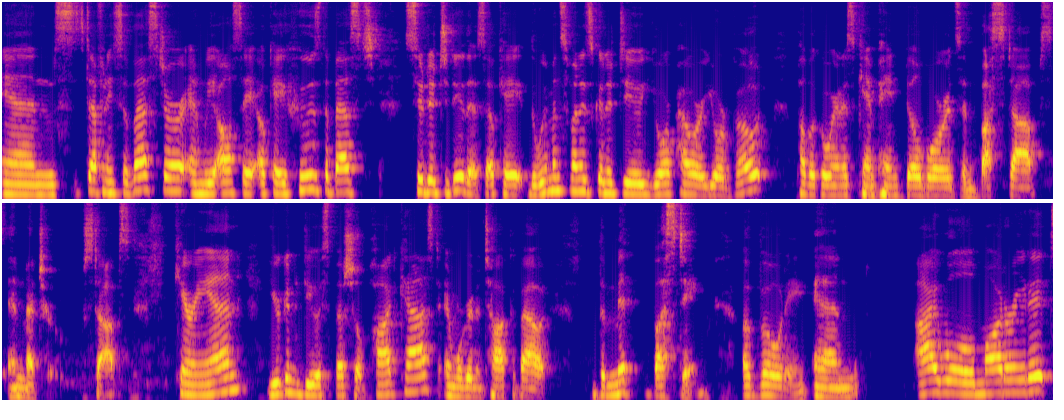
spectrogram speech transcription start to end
and Stephanie Sylvester. And we all say, okay, who's the best suited to do this? Okay, the Women's Fund is going to do Your Power, Your Vote, public awareness campaign, billboards, and bus stops and metro stops. Carrie Ann, you're going to do a special podcast and we're going to talk about the myth busting of voting. And I will moderate it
